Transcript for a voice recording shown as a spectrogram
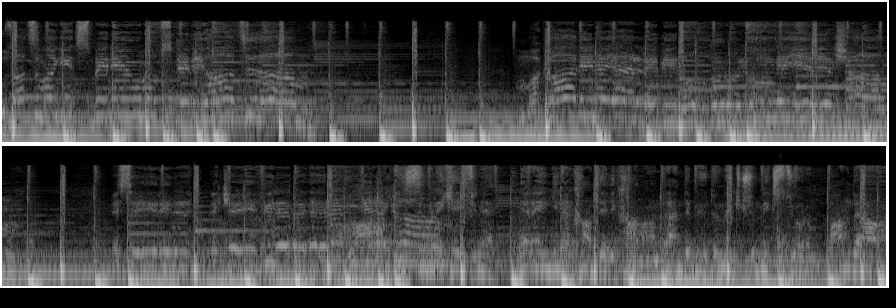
Uzatma git beni unut dedi hatıram. Bak haline yerle bir oldun oyun değil yaşam. Ne seyrine ne keyfine kan. İsmine keyfine? Ne rengine kan delikanlı? Ben de büyüdüm ve küçülmek istiyorum. An be an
